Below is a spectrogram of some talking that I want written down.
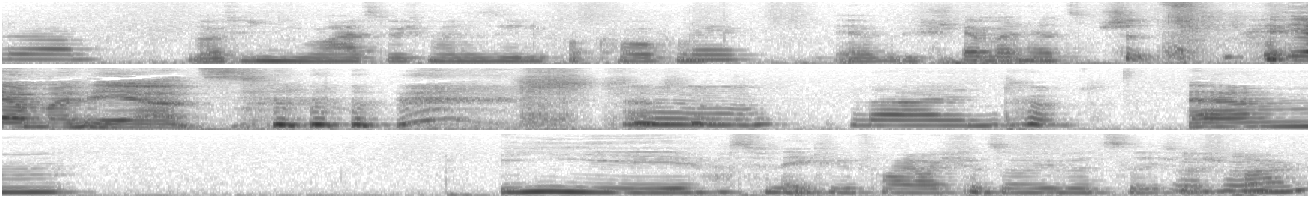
ja, Leute, niemals würde ich meine Seele verkaufen. nee. Eher würde ich sterben. mein Herz schützt. Eher mein Herz. Nein. ähm. I, was für eine eklige Frage, aber ich finde es irgendwie witzig. Soll ich Mhm. fragen?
